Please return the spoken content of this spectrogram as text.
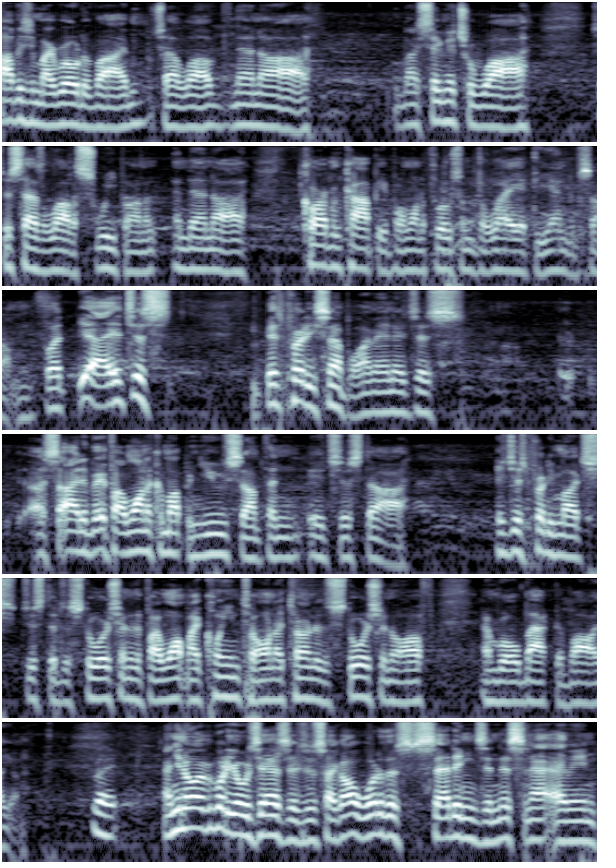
obviously my Rotovibe which I love, and then uh, my signature wah just has a lot of sweep on it. And then uh, carbon copy if i want to throw some delay at the end of something. But yeah it's just it's pretty simple. I mean it's just aside of if i want to come up and use something it's just uh, it's just pretty much just a distortion. And if i want my clean tone i turn the distortion off and roll back the volume Right. and you know, everybody always asks, it's just like, oh, what are the settings and this and that? I mean,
